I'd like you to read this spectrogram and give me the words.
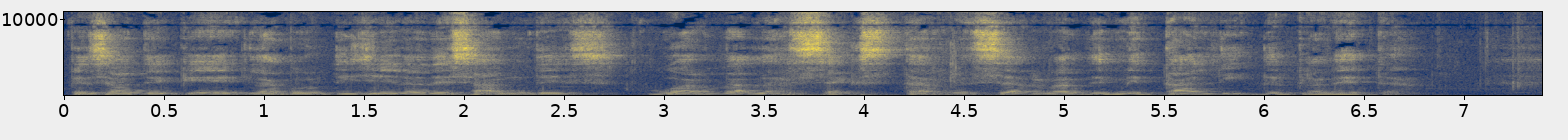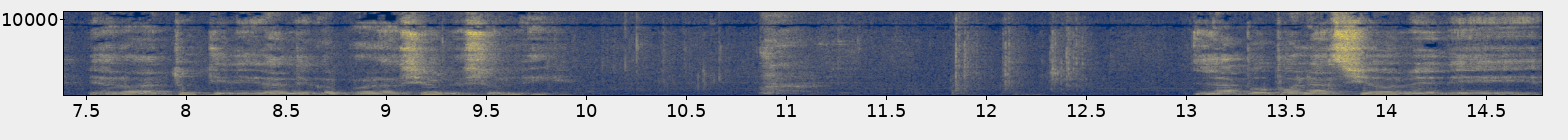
Pensate che la cordillera de Andes guarda la sesta riserva di metalli del pianeta e allora tutte le grandi corporazioni sono lì. La popolazione de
